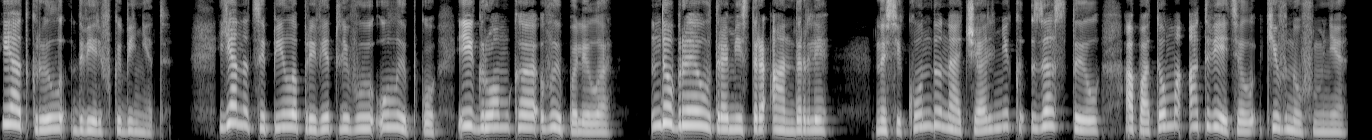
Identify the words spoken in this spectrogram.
и открыл дверь в кабинет. Я нацепила приветливую улыбку и громко выпалила. «Доброе утро, мистер Андерли!» На секунду начальник застыл, а потом ответил, кивнув мне.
